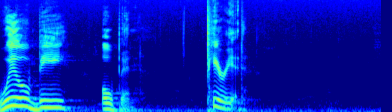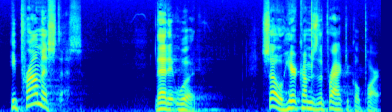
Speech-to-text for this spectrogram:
will be open. Period. He promised us that it would. So here comes the practical part.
